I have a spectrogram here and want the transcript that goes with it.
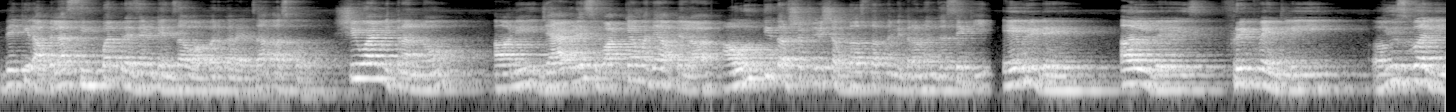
देखील आपल्याला सिंपल प्रेझेंट टेन्सचा वापर करायचा असतो. शिवाय मित्रांनो आणि ज्या वेळेस वाक्यामध्ये आपल्याला आवृत्ती दर्शक जे शब्द असतात ना मित्रांनो जसे की every day always frequently usually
